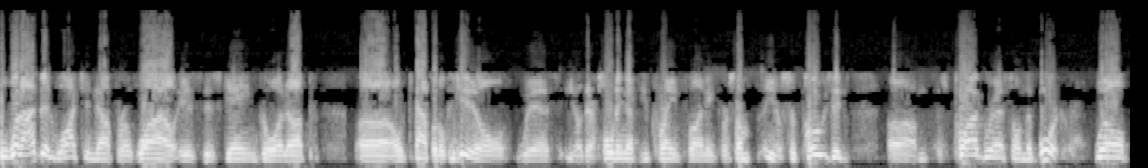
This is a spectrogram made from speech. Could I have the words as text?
Well what I've been watching now for a while is this game going up uh, on Capitol Hill with you know they're holding up Ukraine funding for some you know supposed um, progress on the border. Well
